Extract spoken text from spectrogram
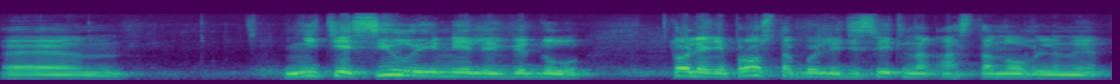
э, не те силы имели в виду, то ли они просто были действительно остановлены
